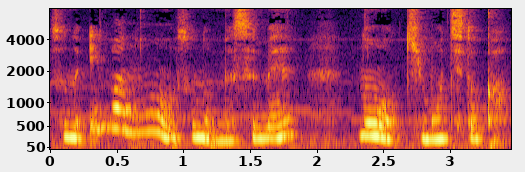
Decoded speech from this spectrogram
その今のその娘の気持ちとか、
